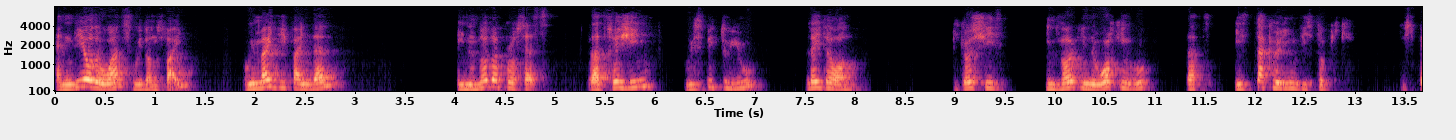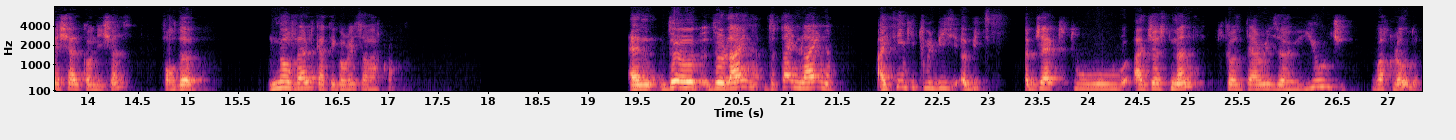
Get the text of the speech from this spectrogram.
and the other ones we don't find, we might define them in another process that Regine will speak to you later on, because she's involved in a working group that is tackling this topic, the special conditions for the novel categories of aircraft. And the, the line, the timeline, I think it will be a bit subject to adjustment because there is a huge workload.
